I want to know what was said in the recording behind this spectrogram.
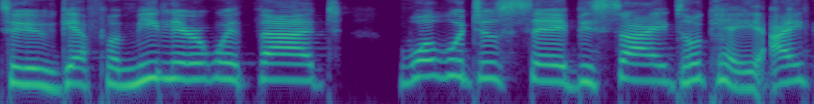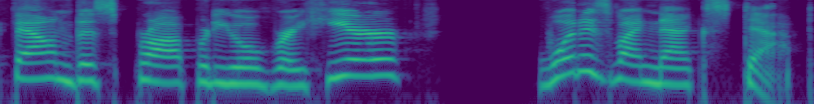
to get familiar with that, what would you say besides, okay, I found this property over here. What is my next step?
